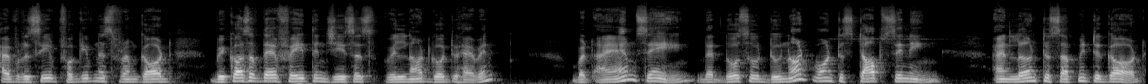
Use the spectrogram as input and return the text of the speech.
have received forgiveness from God because of their faith in Jesus will not go to heaven, but I am saying that those who do not want to stop sinning and learn to submit to God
